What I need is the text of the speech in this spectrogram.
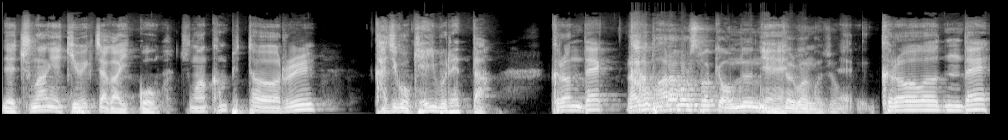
이제 중앙에 기획자가 있고 중앙 컴퓨터를 가지고 개입을 했다. 그런데 라고 각- 바라볼 수밖에 없는 예. 결과인 거죠. 그런데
